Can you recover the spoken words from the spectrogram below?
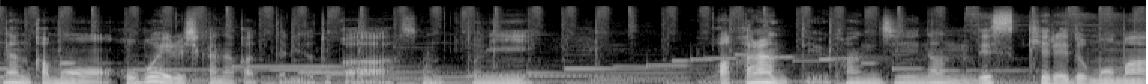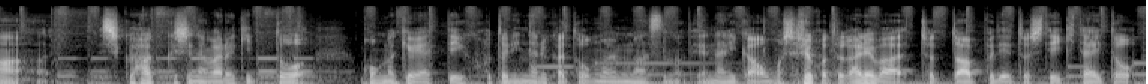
なんかもう覚えるしかなかったりだとか本当にわからんっていう感じなんですけれどもまあ四苦八苦しながらきっと今学期をやっていくことになるかと思いますので何か面白いことがあればちょっとアップデートしていきたいと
